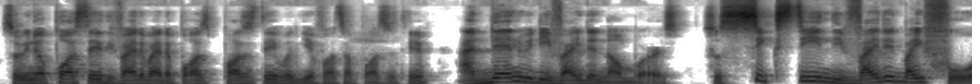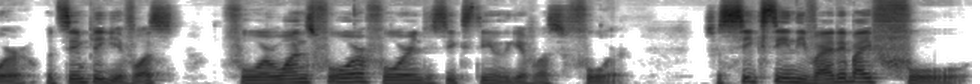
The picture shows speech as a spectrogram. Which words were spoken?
So we know positive divided by the pos positive would give us a positive. And then we divide the numbers. So 16 divided by 4 would simply give us 4 ones 4. 4 into 16 would give us 4. So 16 divided by 4,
